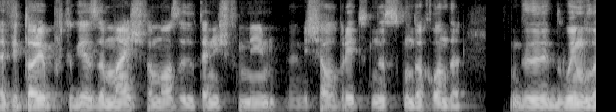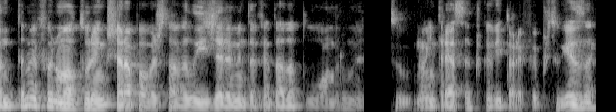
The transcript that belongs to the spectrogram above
a vitória portuguesa mais famosa do ténis feminino, Michelle Brito, na segunda ronda de, de Wimbledon, também foi numa altura em que Sharapova estava ligeiramente afetada pelo ombro, mas isso não interessa, porque a vitória foi portuguesa.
